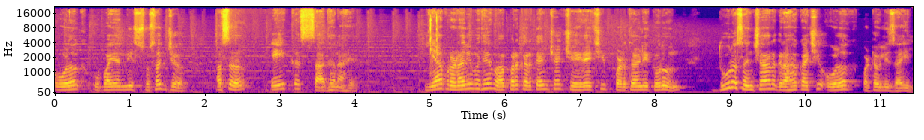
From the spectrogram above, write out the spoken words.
ओळख उपायांनी सुसज्ज असं एक साधन आहे. या प्रणालीमध्ये वापरकर्त्यांच्या चेहऱ्याची पडताळणी करून दूरसंचार ग्राहकाची ओळख पटवली जाईल.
